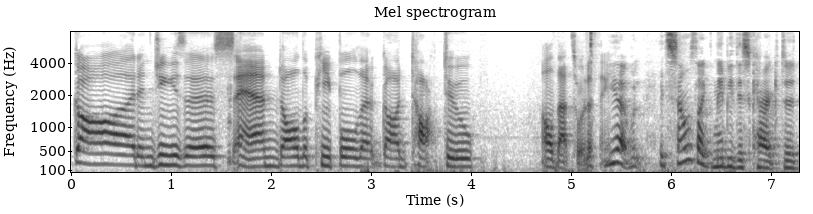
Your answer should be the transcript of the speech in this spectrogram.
God and Jesus and all the people that God talked to, all that sort of thing. yeah, but it sounds like maybe this character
